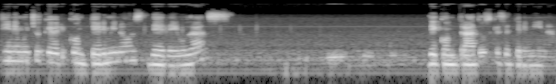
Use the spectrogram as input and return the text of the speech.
tiene mucho que ver con términos de deudas, de contratos que se terminan,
